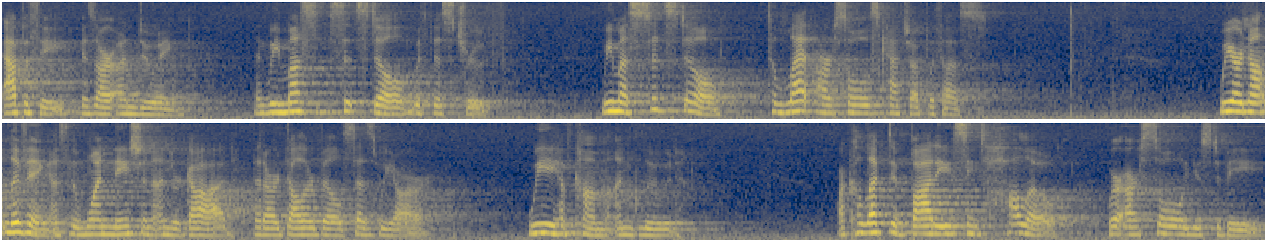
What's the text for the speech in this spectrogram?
Apathy is our undoing, and we must sit still with this truth. We must sit still to let our souls catch up with us. We are not living as the one nation under God that our dollar bill says we are. We have come unglued. Our collective body seems hollow where our soul used to be.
